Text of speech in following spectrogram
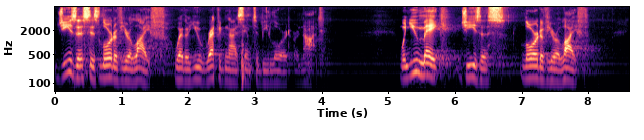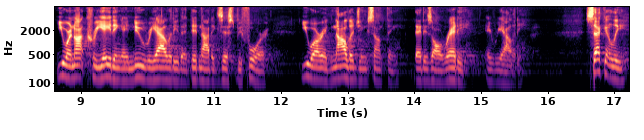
Jesus is Lord of your life, whether you recognize him to be Lord or not. When you make Jesus Lord of your life, you are not creating a new reality that did not exist before. You are acknowledging something that is already a reality. Secondly,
